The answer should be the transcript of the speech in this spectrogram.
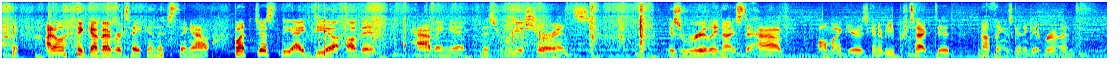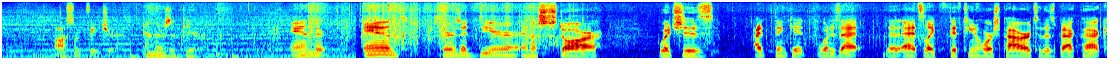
I don't think I've ever taken this thing out, but just the idea of it, having it, this reassurance is really nice to have. All my gear is gonna be protected, nothing's gonna get ruined. Awesome feature. And there's a deer. And there, and there's a deer and a star, which is, I think it, what is that? That adds like 15 horsepower to this backpack.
